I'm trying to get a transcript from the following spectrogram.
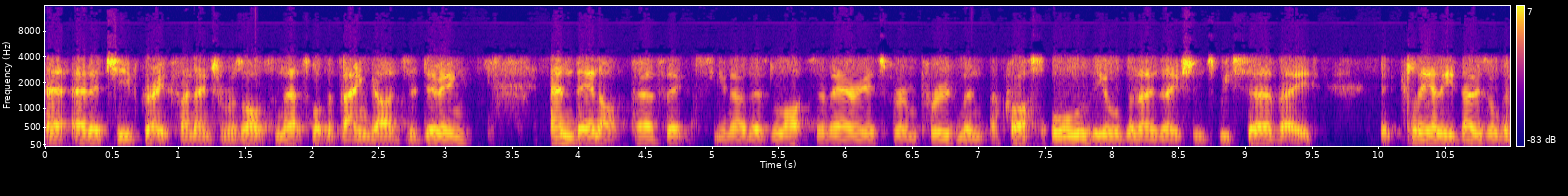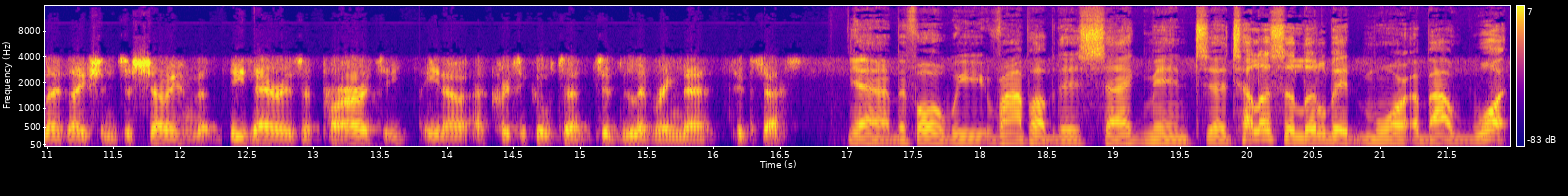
uh, and achieve great financial results, and that's what the vanguards are doing. And they're not perfect. You know, there's lots of areas for improvement across all of the organizations we surveyed that clearly those organizations are showing that these areas of priority, you know, are critical to, to delivering their success. Yeah, before we wrap up this segment, uh, tell us a little bit more about what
